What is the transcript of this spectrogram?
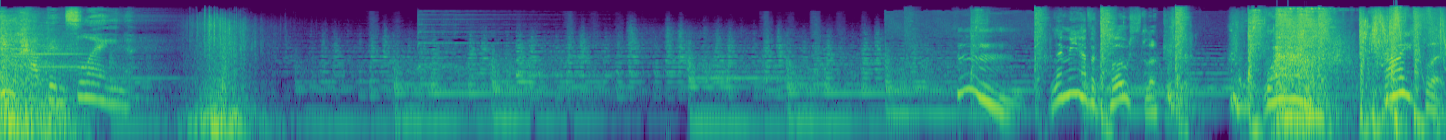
You have been slain. Have a close look at it. Wow, priceless.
